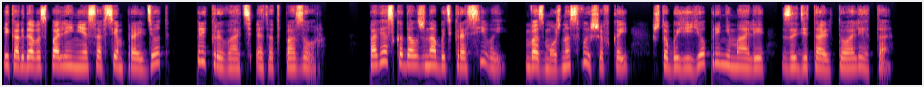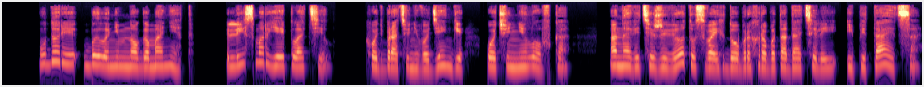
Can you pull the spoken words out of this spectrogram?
И когда воспаление совсем пройдет, прикрывать этот позор. Повязка должна быть красивой, возможно, с вышивкой, чтобы ее принимали за деталь туалета. У Дори было немного монет. Лисмар ей платил. Хоть брать у него деньги очень неловко. Она ведь и живет у своих добрых работодателей и питается.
